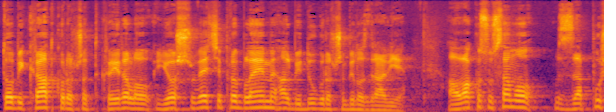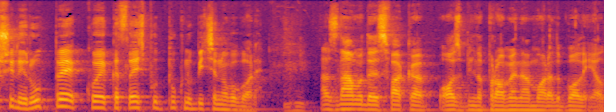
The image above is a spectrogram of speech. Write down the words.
to bi kratkoročno kreiralo još veće probleme, ali bi dugoročno bilo zdravije. A ovako su samo zapušili rupe koje kad sledeći put puknu bit će mnogo gore. A znamo da je svaka ozbiljna promena mora da boli, jel?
